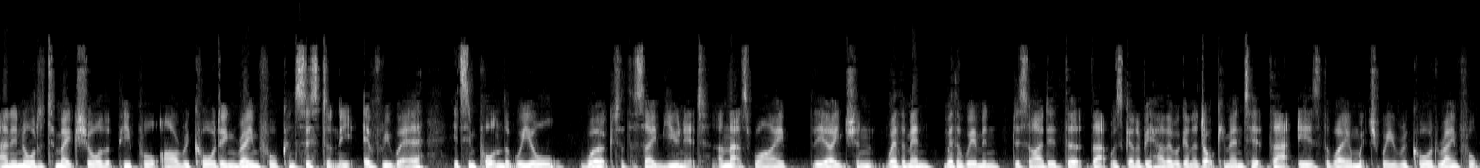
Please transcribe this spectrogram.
And in order to make sure that people are recording rainfall consistently everywhere, it's important that we all work to the same unit. And that's why the ancient weathermen, weatherwomen decided that that was going to be how they were going to document it. That is the way in which we record rainfall.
